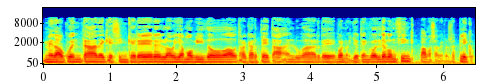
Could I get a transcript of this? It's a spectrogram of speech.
me he dado cuenta de que sin querer lo había movido a otra carpeta en lugar de... Bueno, yo tengo el DevonThink, vamos a ver, os explico.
